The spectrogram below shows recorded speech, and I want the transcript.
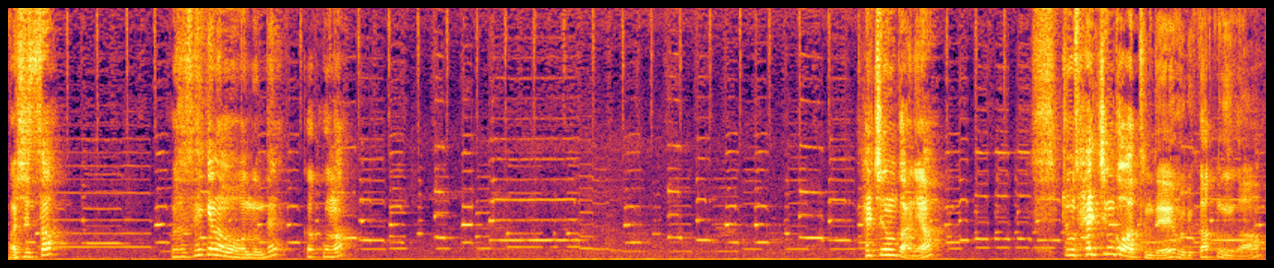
맛있어? 벌써 3개나 먹었는데? 까꿍아? 살찌는 거 아니야? 좀 살찐 거 같은데 우리 까꿍이가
